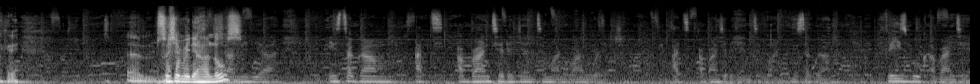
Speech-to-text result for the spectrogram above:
Okay. Um, social media handles? Social media, Instagram at Abrantie the Gentleman, one word. At Abrantie the Gentleman, Instagram. Facebook Abrantie.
